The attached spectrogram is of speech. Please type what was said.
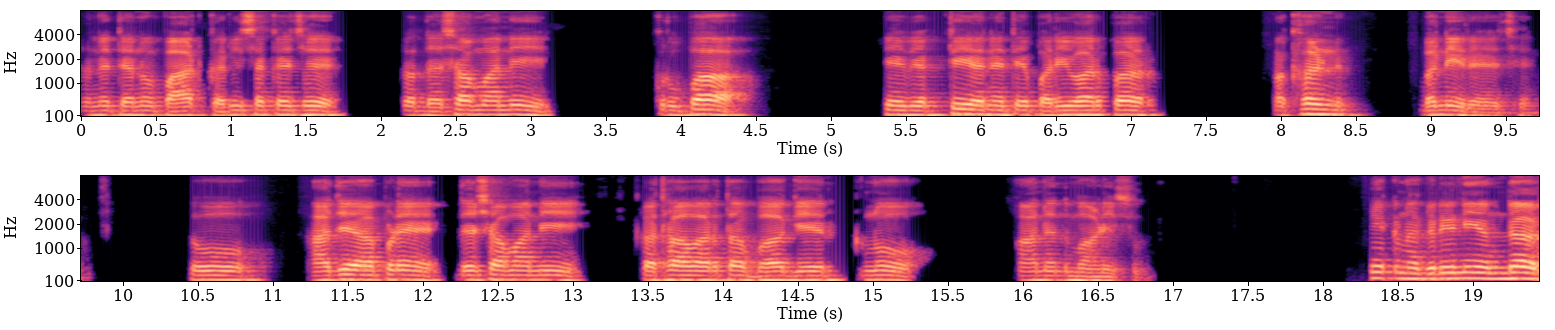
અને તેનો પાઠ કરી શકે છે, તો દશામાની કૃપા તે વ્યક્તિ અને તે પરિવાર પર અખંડ બની રહે છે. તો આજે આપણે દશામાની કથા વાર્તા ભાગ એકનો આનંદ માણીશું. એક નગરીની અંદર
